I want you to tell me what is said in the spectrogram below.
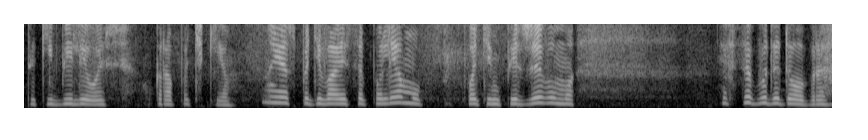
Такі білі ось крапочки. Ну, я сподіваюся, полємо, потім підживимо. І все буде добре.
